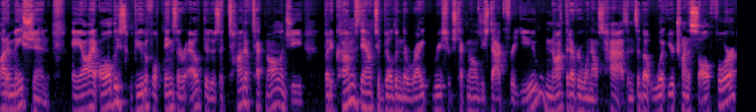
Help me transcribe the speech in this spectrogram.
automation, AI, all these beautiful things that are out there. There's a ton of technology, but it comes down to building the right research technology stack for you, not that everyone else has. And it's about what you're trying to solve for,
